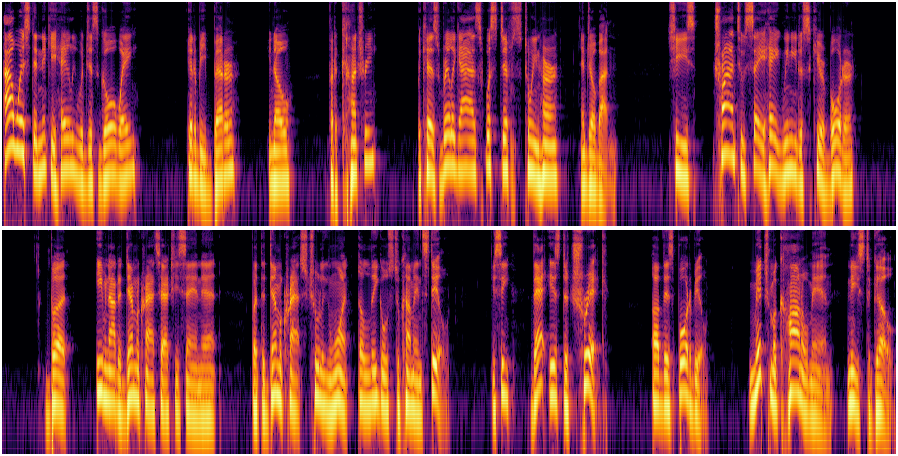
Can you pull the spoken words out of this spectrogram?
I wish that Nikki Haley would just go away. It'll be better, you know, for the country. Because really, guys, what's the difference between her and Joe Biden? She's trying to say, hey, we need a secure border. But even now, the Democrats are actually saying that. But the Democrats truly want illegals to come in still. You see, that is the trick of this border bill. Mitch McConnell, man, needs to go.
